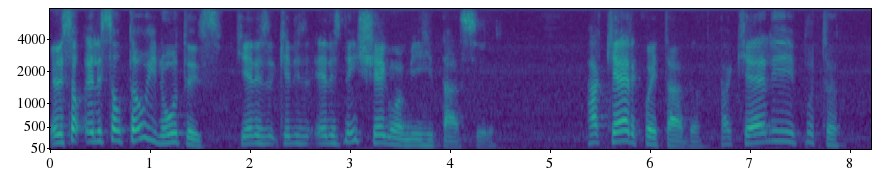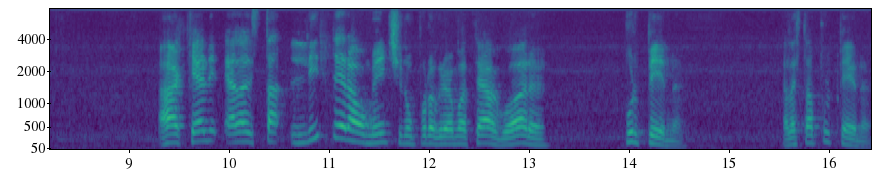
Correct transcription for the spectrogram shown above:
Eles são, eles são tão inúteis que eles, que eles, eles nem chegam a me irritar, Ciro. Raquel, coitada. Raquel, puta. A Raquel, ela está literalmente no programa até agora por pena. Ela está por pena.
